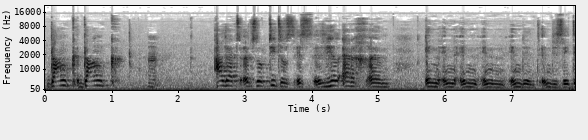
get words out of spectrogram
dank, dank. Al dat soort titels is, is heel erg eh, in, in, in, in, in, de, in de cd.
